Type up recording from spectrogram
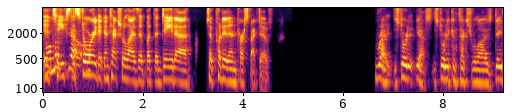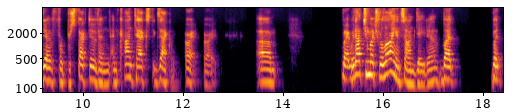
it well, takes yeah, the story almost. to contextualize it but the data to put it in perspective. Right. The story, yes, the story to contextualize data for perspective and, and context. Exactly. All right. All right. Um, right without too much reliance on data but but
